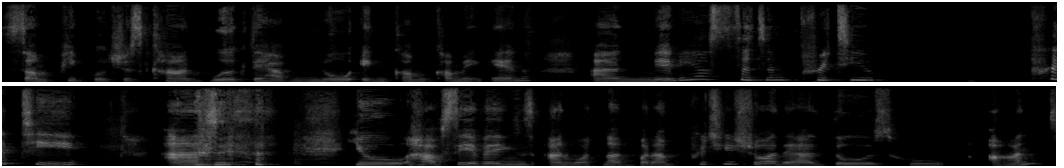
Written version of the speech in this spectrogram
some people just can't work, they have no income coming in, and maybe you're sitting pretty, pretty and you have savings and whatnot. But I'm pretty sure there are those who aren't.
